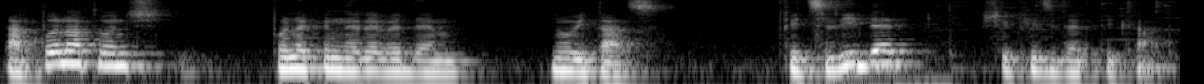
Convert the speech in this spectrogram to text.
Dar până atunci, până când ne revedem, nu uitați, fiți lideri și fiți verticali.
